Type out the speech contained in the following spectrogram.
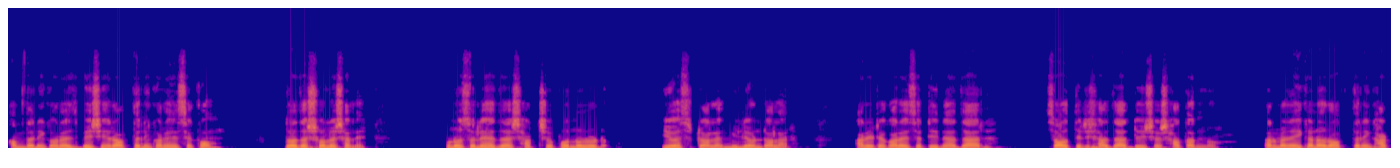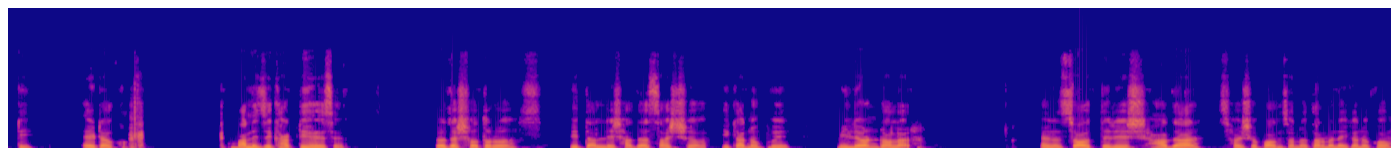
আমদানি করা হয়েছে বেশি, রপ্তানি করা হয়েছে কম। দু হাজার ষোলো সালে উনচল্লিশ হাজার সাতশো পনেরো ইউএস ডলার, মিলিয়ন ডলার। আর এটা করা হয়েছে তিন হাজার চৌত্রিশ হাজার দুইশো সাতান্ন। তার মানে এখানে রপ্তানি ঘাটতি, এটাও বাণিজ্যিক ঘাটতি হয়েছে। দু হাজার সতেরো, তেতাল্লিশ হাজার চারশো একানব্বই মিলিয়ন ডলার। এখন চৌত্রিশ হাজার ছয়শো পঞ্চান্ন, তার মানে এখানে কম।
